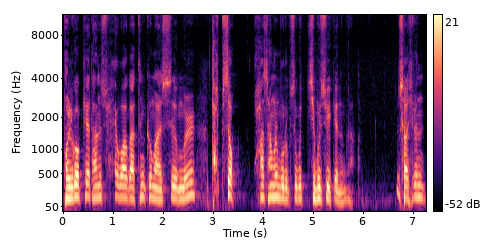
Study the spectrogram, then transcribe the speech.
벌겋게 단 쇠와 같은 그 말씀을 덥석 화상을 무릅쓰고 집을 수 있겠는가? 사실은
